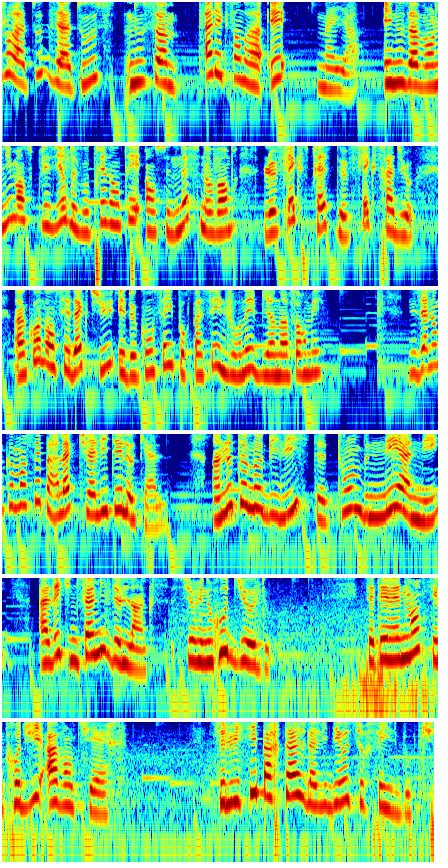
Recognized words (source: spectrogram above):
Bonjour à toutes et à tous, nous sommes Alexandra et Maya. Et nous avons l'immense plaisir de vous présenter en ce 9 novembre le Flex Press de Flex Radio, un condensé d'actu et de conseils pour passer une journée bien informée. Nous allons commencer par l'actualité locale. Un automobiliste tombe nez à nez avec une famille de lynx sur une route du Haut-Doubs. Cet événement s'est produit avant-hier. Celui-ci partage la vidéo sur Facebook.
